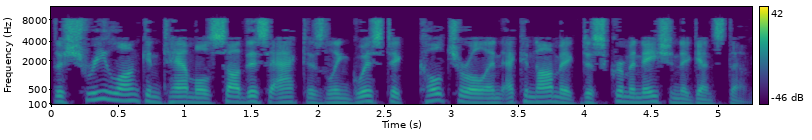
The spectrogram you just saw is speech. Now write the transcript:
The Sri Lankan Tamils saw this act as linguistic, cultural and economic discrimination against them.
